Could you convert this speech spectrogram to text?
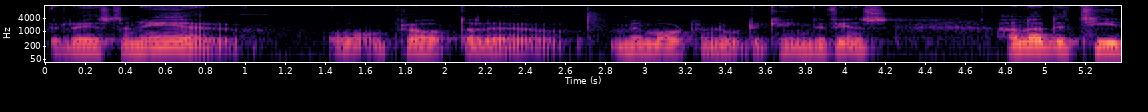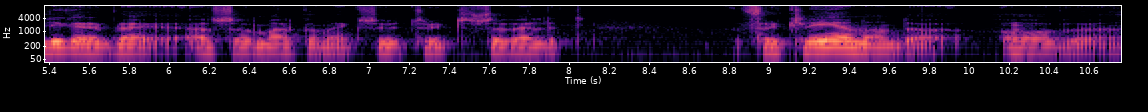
reste ner och, och, pratade med Martin Luther King. Det finns, han hade tidigare, alltså Malcolm X, uttryckt sig väldigt förklenande mm. av, eh,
